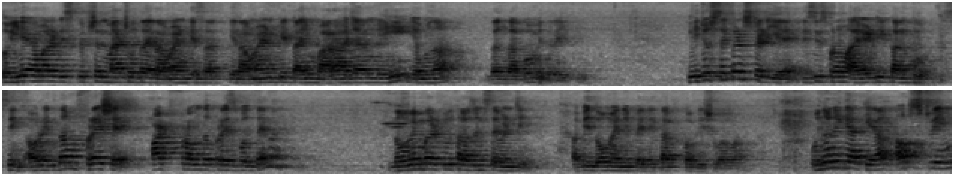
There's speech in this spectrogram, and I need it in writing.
तो ये हमारा डिस्क्रिप्शन मैच होता है रामायण के साथ कि रामायण के टाइम 12000 में ही यमुना गंगा को मिल रही थी। ये जो सेकंड स्टडी है this is from IIT Kanpur Singh और एकदम फ्रेश है हॉट फ्रॉम द प्रेस बोलते हैं ना। नवंबर 2017 अभी दो महीने पहले का पब्लिश हुआ हुआ। उन्होंने क्या किया अपस्ट्रीम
